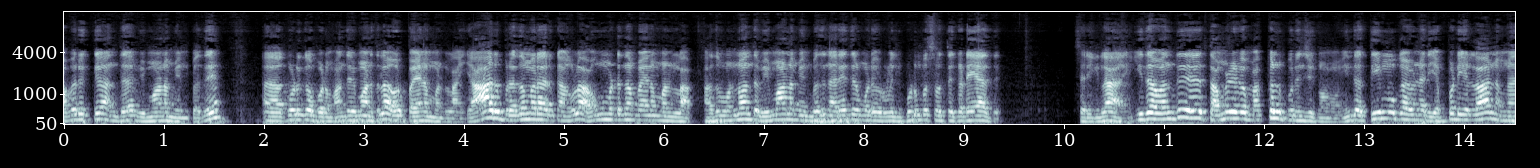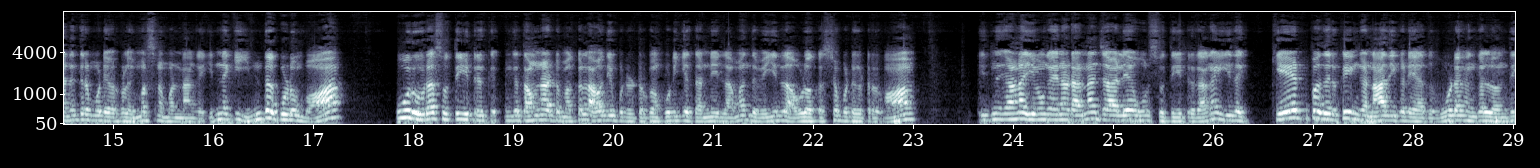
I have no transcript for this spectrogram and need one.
அவருக்கு அந்த விமானம் என்பது கொடுக்கப்படும். அந்த விமானத்துல அவர் பயணம் பண்ணலாம். யாரு பிரதமரா இருக்காங்களோ அவங்க மட்டும் தான் பயணம் பண்ணலாம். அது ஒண்ணும் அந்த விமானம் என்பது நரேந்திர மோடி அவர்களின் குடும்ப சொத்து கிடையாது. சரிங்களா? இத வந்து தமிழக மக்கள் புரிஞ்சுக்கணும். இந்த திமுகவினர் எப்படியெல்லாம் நம்ம நரேந்திர மோடி அவர்களை விமர்சனம் பண்ணாங்க? இன்னைக்கு இந்த குடும்பம் ஊர் ஊரா சுத்திக்கிட்டு இருக்கு. இங்க தமிழ்நாட்டு மக்கள் அவதிப்பட்டு இருக்கோம். குடிக்க தண்ணி இல்லாம இந்த வெயில்ல அவ்வளவு கஷ்டப்பட்டுக்கிட்டு இருக்கோம். ஆனா இவங்க என்னடான்னா ஜாலியா ஊர் சுத்திக்கிட்டு இருக்காங்க. இதை கேட்பதற்கு இங்க நாதி கிடையாது. ஊடகங்கள் வந்து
